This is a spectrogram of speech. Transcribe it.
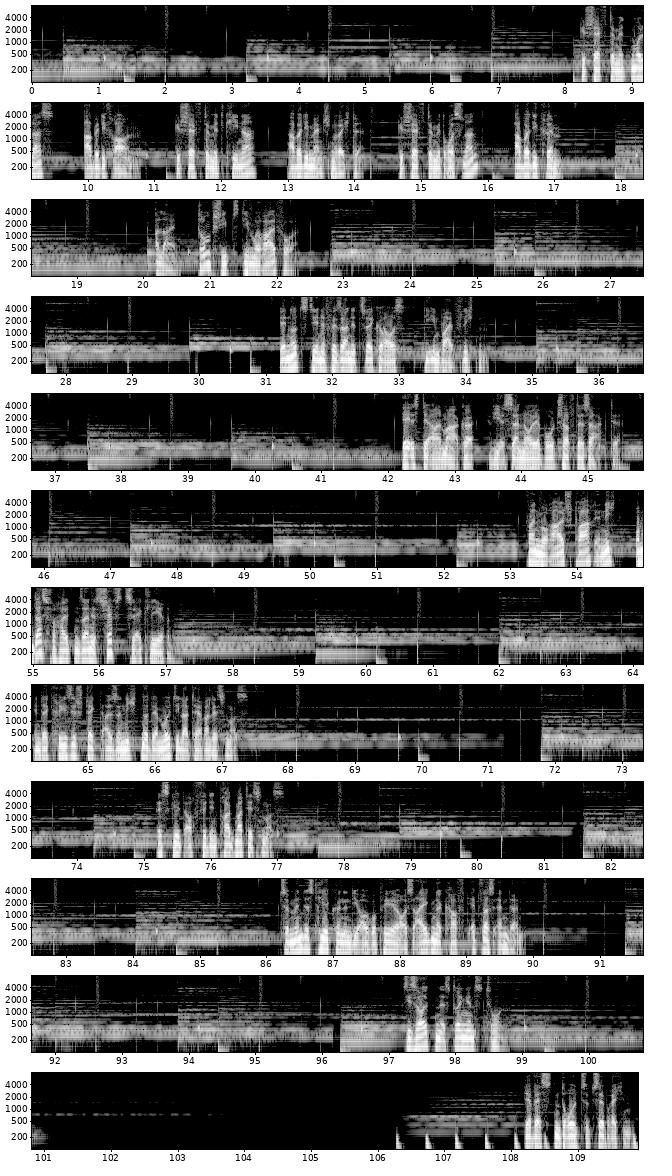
Geschäfte mit Mullahs? Aber die Frauen. Geschäfte mit China? Aber die Menschenrechte. Geschäfte mit Russland? Aber die Krim. Allein, Trump schiebt die Moral vor. Er nutzt jene für seine Zwecke aus, die ihm beipflichten. Er ist der Allmarker, wie es sein neuer Botschafter sagte. Von Moral sprach er nicht, um das Verhalten seines Chefs zu erklären. In der Krise steckt also nicht nur der Multilateralismus. Es gilt auch für den Pragmatismus. Zumindest hier können die Europäer aus eigener Kraft etwas ändern. Sie sollten es dringend tun. Der Westen droht zu zerbrechen.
